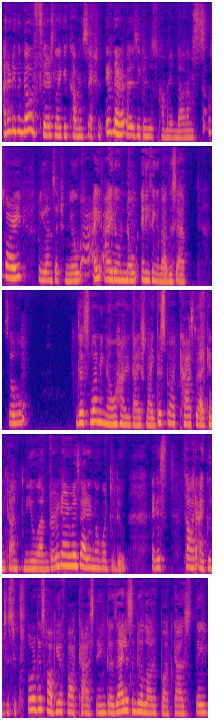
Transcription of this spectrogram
I don't even know if there's like a comment section. If there is you can just comment it down. I'm so sorry. Because i'm such a noob. I i don't know anything about this app. So just let me know how you guys like this podcast so i can continue i'm very nervous i don't know what to do i just thought I could just explore this hobby of podcasting because I listen to a lot of podcasts. They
